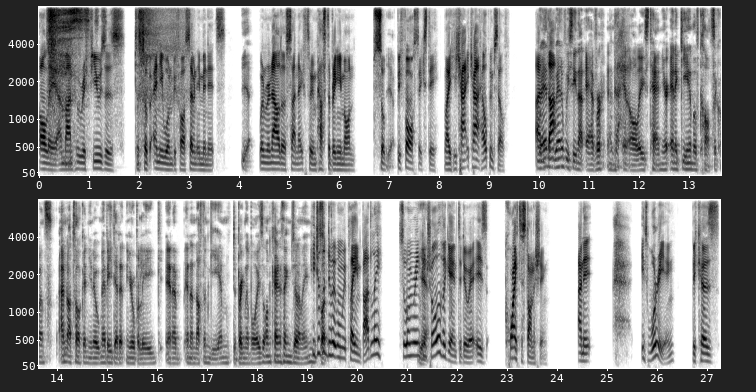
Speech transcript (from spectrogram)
Ole, a man who refuses to sub anyone before 70 minutes, Yeah. when Ronaldo sat next to him, has to bring him on sub Yeah. before 60. Like he can't, he can't help himself. And when, that, when have we seen that ever in, in Ole's tenure in a game of consequence? I'm not talking, you know, maybe he did it in the Europa League in a in a nothing game to bring the boys on kind of thing. Do you know what I mean? he doesn't But- do it when we're playing badly. So when we're in Yeah. control of a game to do it is quite astonishing. And it it's worrying because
